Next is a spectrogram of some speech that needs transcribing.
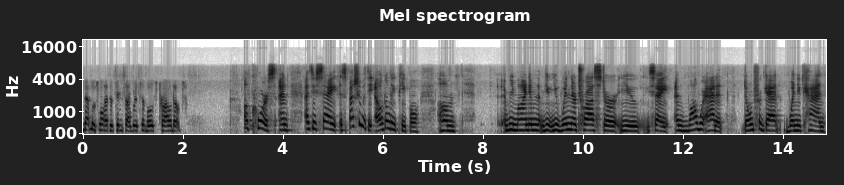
that was one of the things I was the most proud of. Of course, and as you say, especially with the elderly people. Um, remind them that you, you win their trust or you say and while we're at it don't forget when you can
